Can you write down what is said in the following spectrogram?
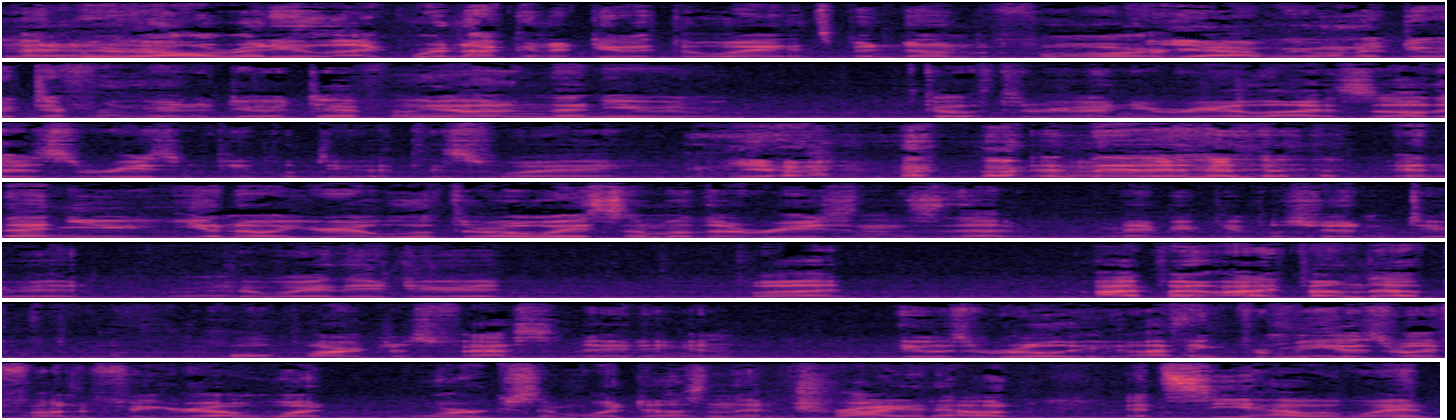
Yeah. and we were Yeah. already like, we're not going to do it the way it's been done before. Yeah, we want to do it differently. we're gonna do it different. Yeah, and then you go through and you realize, oh, there's a reason people do it this way, Yeah. and then and then you you know you're able to throw away some of the reasons that maybe people shouldn't do it Right. the way they do it. But I found I found that whole part just fascinating, and it was really I think for me it was really fun to figure out what works and what doesn't, and try it out and see how it went,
